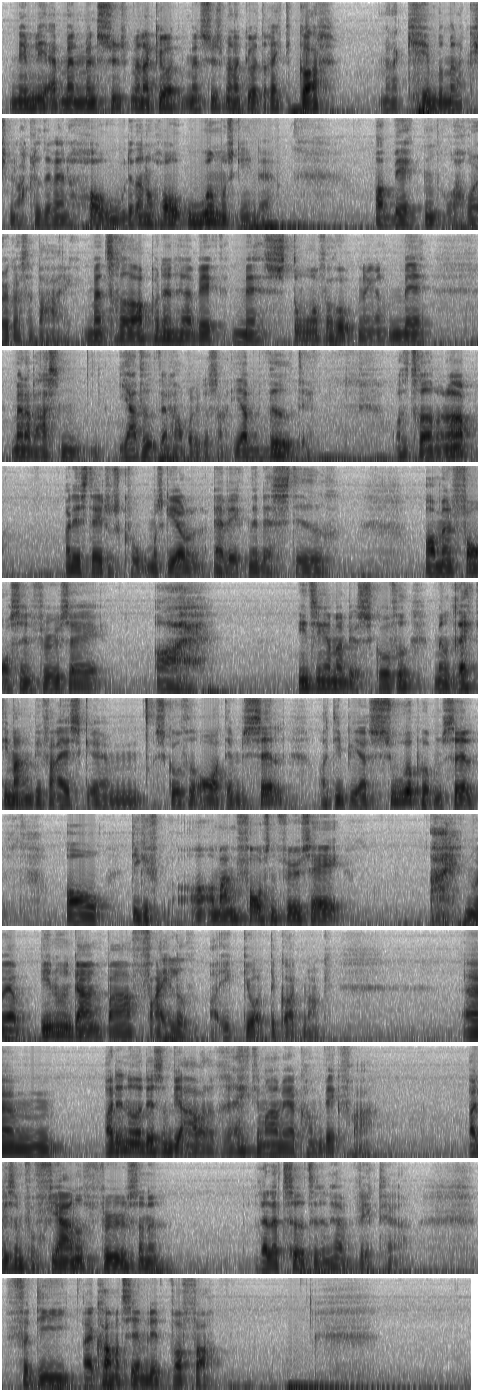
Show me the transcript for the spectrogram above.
Nemlig, at man, man, synes, man, har gjort, man synes, man har gjort det rigtig godt. Man har kæmpet, man har knoklet. Det har været en hård uge. Det har været nogle hårde uger måske endda. Og vægten rykker sig bare ikke. Man træder op på den her vægt med store forhåbninger. Med, man er bare sådan, jeg ved, den har rykket sig. Jeg ved det. Og så træder man op, og det er status quo. Måske er vægten endda stedet og man får sådan en følelse af, åh, en ting er, at man bliver skuffet, men rigtig mange bliver faktisk øh, skuffet over dem selv, og de bliver sure på dem selv, og, de kan, og, og mange får sådan en følelse af, ej, nu er jeg endnu en gang bare fejlet, og ikke gjort det godt nok. Øhm, og det er noget af det, som vi arbejder rigtig meget med at komme væk fra. Og ligesom få fjernet følelserne relateret til den her vægt her. Fordi, og jeg kommer til om lidt, hvorfor.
